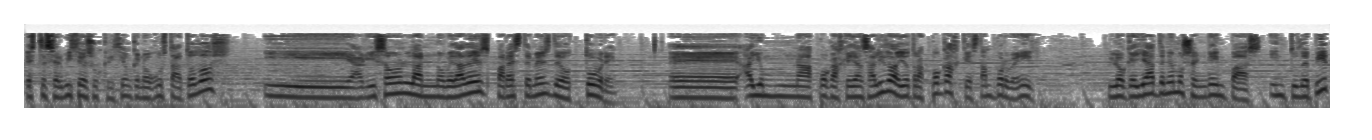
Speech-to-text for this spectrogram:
Este servicio de suscripción que nos gusta a todos. Y aquí son las novedades para este mes de octubre. Eh, hay unas pocas que ya han salido, hay otras pocas que están por venir. Lo que ya tenemos en Game Pass, Into the Pit,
